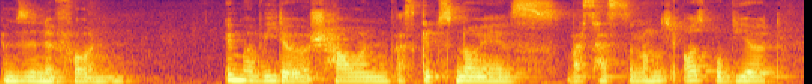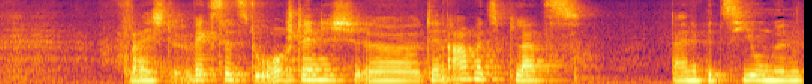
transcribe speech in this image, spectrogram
Im Sinne von immer wieder schauen, was gibt's Neues, was hast du noch nicht ausprobiert, Vielleicht wechselst du auch ständig äh, den Arbeitsplatz, deine Beziehungen,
